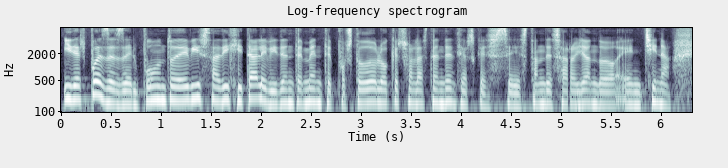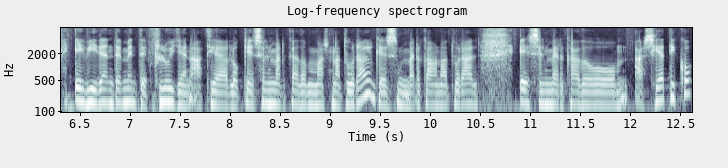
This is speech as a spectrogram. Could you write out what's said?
Y después, desde el punto de vista digital, evidentemente, pues todo lo que son las tendencias que se están desarrollando en China, evidentemente fluyen hacia lo que es el mercado más natural, que es el mercado natural, es el mercado asiático.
